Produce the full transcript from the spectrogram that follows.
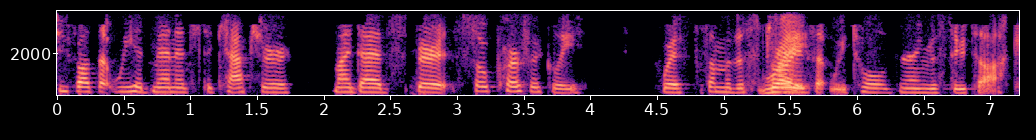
she felt that we had managed to capture my dad's spirit so perfectly with some of the stories Right. that we told during the Sue talk.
